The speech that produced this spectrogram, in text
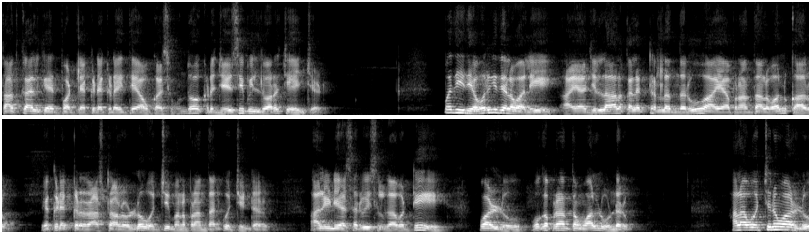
తాత్కాలిక ఏర్పాట్లు ఎక్కడెక్కడైతే అవకాశం ఉందో అక్కడ జేసీబీల ద్వారా చేయించాడు. మరి ఇది ఎవరికి తెలవాలి? ఆయా జిల్లాల కలెక్టర్లందరూ ఆయా ప్రాంతాల వాళ్ళు కారు. ఎక్కడెక్కడ రాష్ట్రాలలో వచ్చి మన ప్రాంతానికి వచ్చింటారు. ఆల్ ఇండియా సర్వీసులు కాబట్టి వాళ్ళు ఒక ప్రాంతం వాళ్ళు ఉండరు. అలా వచ్చిన వాళ్ళు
